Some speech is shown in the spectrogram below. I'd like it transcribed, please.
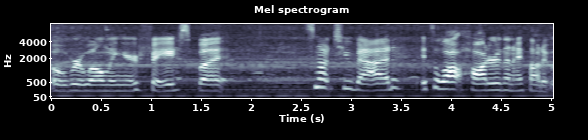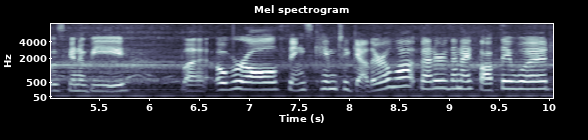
overwhelming your face, but it's not too bad. It's a lot hotter than I thought it was gonna be, but overall things came together a lot better than I thought they would.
